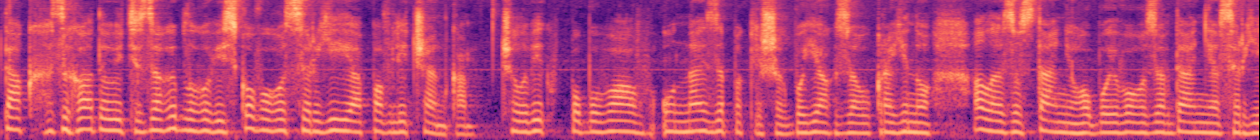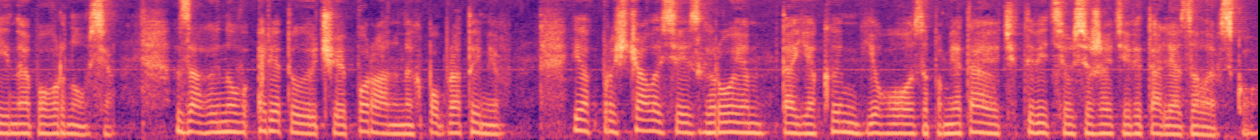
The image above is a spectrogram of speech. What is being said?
Так згадують загиблого військового Сергія Павліченка. Чоловік побував у найзапекліших боях за Україну, але з останнього бойового завдання Сергій не повернувся. Загинув, рятуючи поранених побратимів. Як прощалися із героєм та яким його запам'ятають, дивіться у сюжеті Віталія Залевського.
